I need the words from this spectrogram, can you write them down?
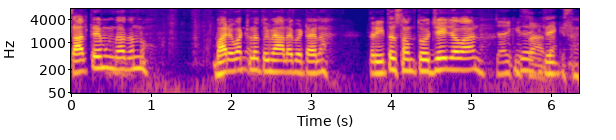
चालतंय मग दादांनो. भारी वाटलं तुम्ही आला भेटायला. तर इथंच थांबतो जय जवान. जय जय किसान. जय किसान.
